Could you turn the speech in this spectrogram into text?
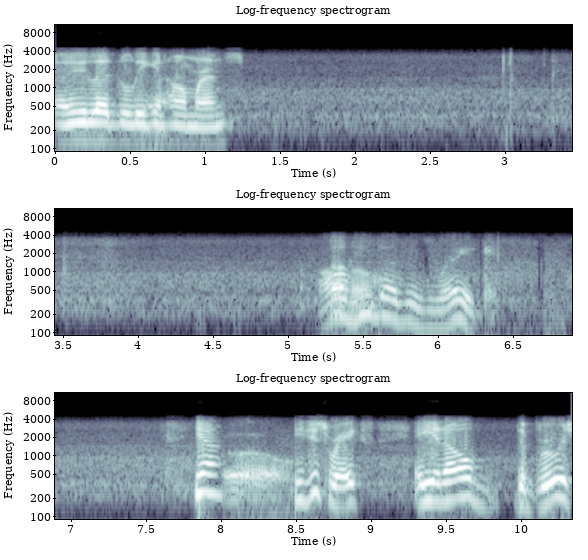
and he led the league in home runs. All Uh-oh. he does is rake. Yeah, Oh. he just rakes. And you know the Brewers,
